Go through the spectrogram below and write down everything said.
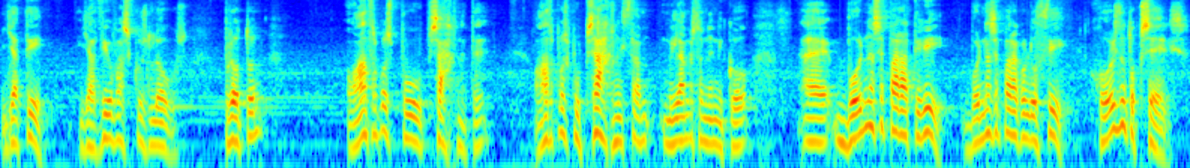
Γιατί, για δύο βασικούς λόγους. Πρώτον, ο άνθρωπος που ψάχνετε, ο άνθρωπος που ψάχνει, θα μιλάμε στον ελληνικό, ε, μπορεί να σε παρατηρεί, μπορεί να σε παρακολουθεί χωρίς να το ξέρεις.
